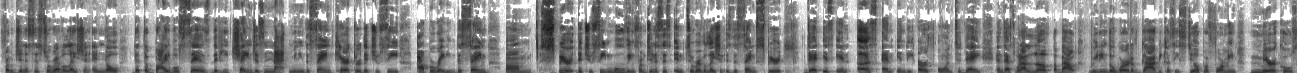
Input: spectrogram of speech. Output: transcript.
from Genesis to Revelation and know that the Bible says that he changes not, meaning the same character that you see operating, the same um, spirit that you see moving from Genesis into Revelation is the same spirit that is in us and in the earth on today. And that's what I love about reading the word of God because he's still performing miracles.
